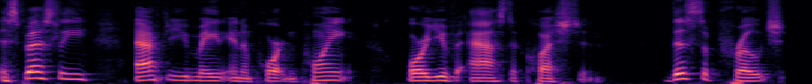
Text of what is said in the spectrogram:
especially after you've made an important point or you've asked a question. This approach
